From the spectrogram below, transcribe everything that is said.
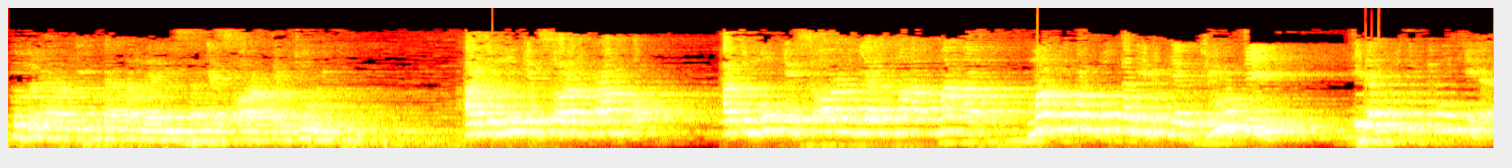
kebenaran itu datang dari misalnya seorang pencuri atau mungkin seorang perampok atau mungkin seorang yang maaf-maaf mampu-mampukan hidupnya judi tidak menutup kemungkinan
